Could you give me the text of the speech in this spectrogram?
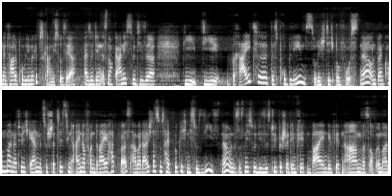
mentale Probleme gibt's gar nicht so sehr. Also denen ist noch gar nicht so diese die die Breite des Problems so richtig bewusst. Ne? Und dann kommt man natürlich gerne mit so Statistiken, einer von drei hat was, aber dadurch, dass du es halt wirklich nicht so siehst, ne? und es ist nicht so dieses typische, dem vierten Bein, dem vierten Arm, was auch immer,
